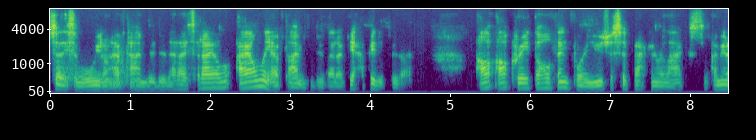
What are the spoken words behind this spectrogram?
So they said, Well, we don't have time to do that. I said, I, I only have time to do that. I'd be happy to do that. I'll, I'll create the whole thing for you. You just sit back and relax. I mean,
